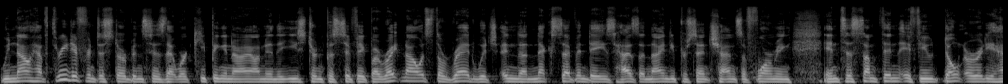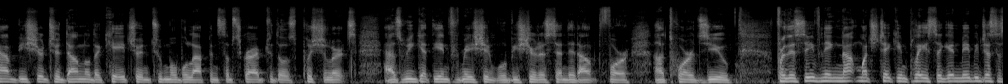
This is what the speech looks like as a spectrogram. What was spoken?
we now have three different disturbances that we're keeping an eye on in the eastern Pacific. But right now it's the red, which in the next seven days has a 90% chance of forming into something. If you don't already have, be sure to download the KHON2 mobile app and subscribe to those push alerts. As we get the information, we'll be sure to send it out for uh, towards you. For this evening, not much taking place. Again, maybe just a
